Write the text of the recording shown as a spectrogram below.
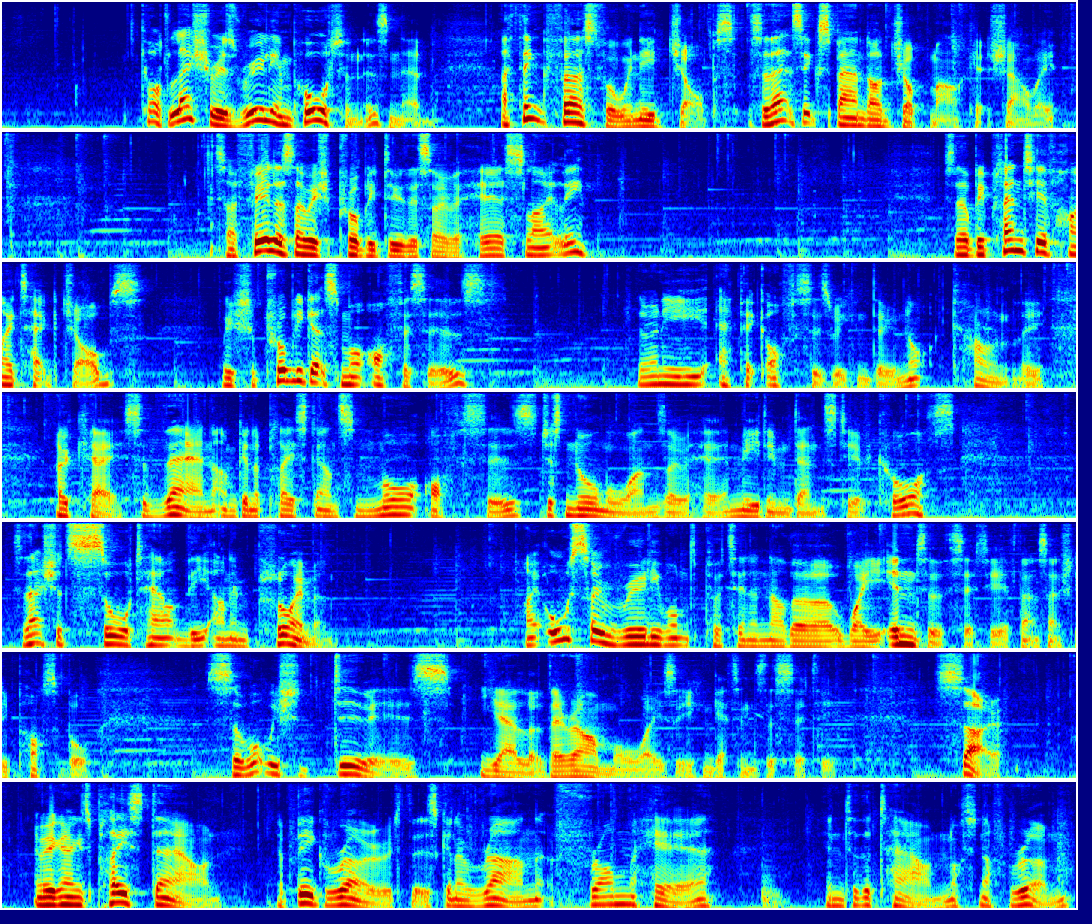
God, leisure is really important, isn't it? I think first of all we need jobs. So let's expand our job market, shall we? So I feel as though we should probably do this over here slightly. So there'll be plenty of high-tech jobs. We should probably get some more offices. Are there any epic offices we can do? Not currently. Okay, so then I'm going to place down some more offices, just normal ones over here, medium density of course. So that should sort out the unemployment. I also really want to put in another way into the city, if that's actually possible. So what we should do is... Yeah, look, there are more ways that you can get into the city. So, and we're going to place down a big road that is going to run from here into the town. Not enough room.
